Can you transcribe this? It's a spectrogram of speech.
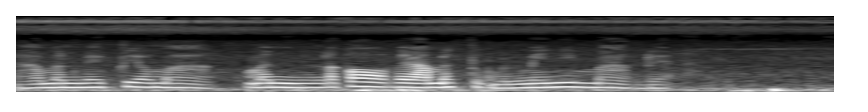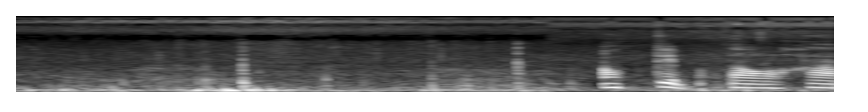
นะคะมันไม่เปรี้ยวมาก มันแล้วก็เวลามันสุกมันไม่นิ่มมากด้วย เอาเก็บต่อค่ะ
